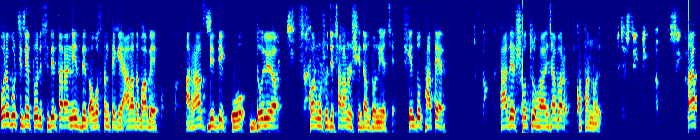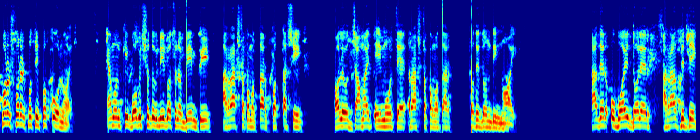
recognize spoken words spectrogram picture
পরবর্তীতে পরিস্থিতি তারা নিজ নিজ অবস্থান থেকে আলাদাভাবে রাজনৈতিক ও দলীয় কর্মসূচি চালানোর সিদ্ধান্ত নিয়েছে। কিন্তু তাদের তাদের শত্রু হয়ে যাবার কথা নয়। তারা পরস্পরের প্রতিপক্ষও নয়। এমনকি ভবিষ্যৎ নির্বাচনে বিএনপি আর রাষ্ট্র ক্ষমতার প্রত্যাশী হলেও জামায়াত এই মুহূর্তে রাষ্ট্র ক্ষমতার প্রতিদ্বন্দ্বী নয়। তাদের উভয় দলের রাজনীতিক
